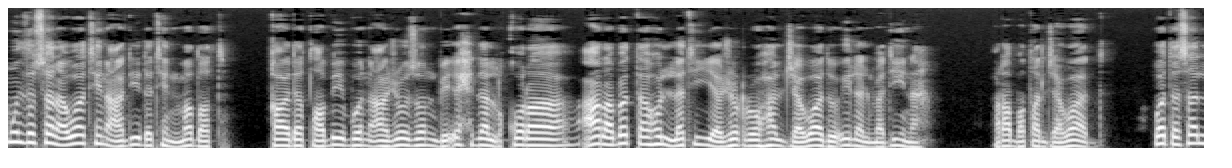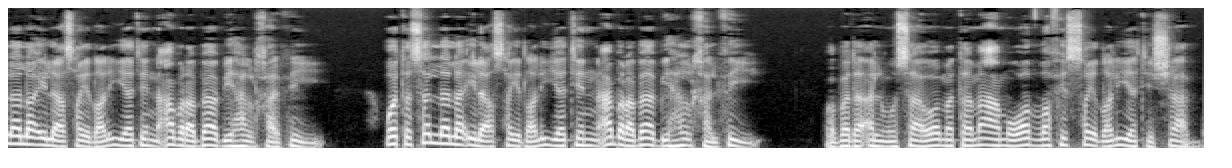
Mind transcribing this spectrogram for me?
منذ سنوات عديدة مضت قاد طبيب عجوز بإحدى القرى عربته التي يجرها الجواد إلى المدينة. ربط الجواد وتسلل إلى صيدلية عبر بابها الخلفي. وتسلل إلى صيدلية عبر بابها الخلفي. وبدأ المساومة مع موظف الصيدلية الشاب.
